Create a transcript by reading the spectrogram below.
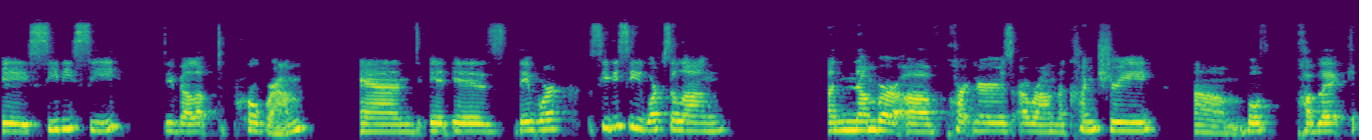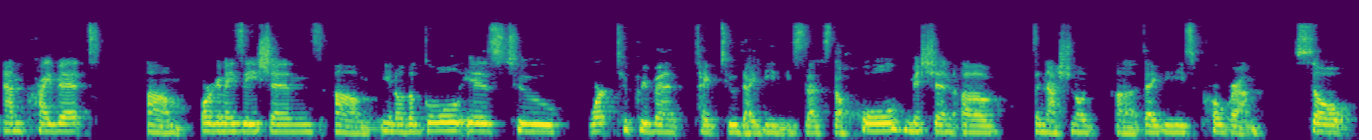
a CDC developed program, and it is they work. CDC works along a number of partners around the country, um, both public and private um, organizations. Um, you know, the goal is to work to prevent type 2 diabetes. That's the whole mission of the National uh, Diabetes Program. So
